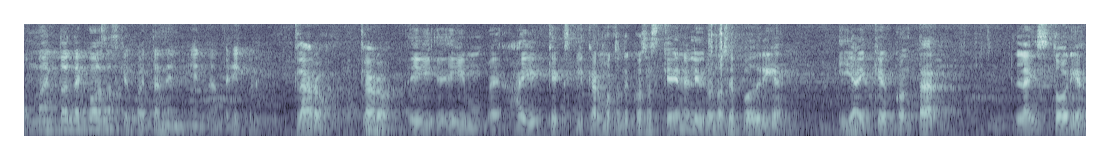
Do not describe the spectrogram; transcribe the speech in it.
un montón de cosas que cuentan en, en la película. Claro, claro. Y, y, eh, hay que explicar un montón de cosas que en el libro no se podría y hay que contar la historia.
